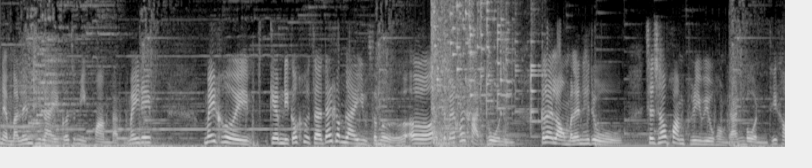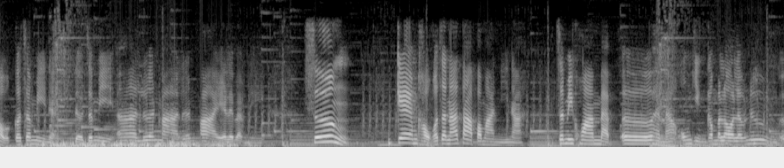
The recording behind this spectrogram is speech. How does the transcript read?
เนี่ยมาเล่นทีไรก็จะมีความแบบไม่ได้ ไม่เคยเกมนี้ก็คือจะได้กำไรอยู่เสมอ เออ จะไม่ค่อยขาดทุน ก็เลยลองมาเล่นให้ดู ฉันชอบความพรีวิวของด้านบนที่เขาก็จะมีเนี่ย เดี๋ยวจะมีอ่าเลื่อนมาเลื่อนไปอะไรแบบนี้ ซึ่งเกมเขาก็จะหน้าตาประมาณนี้นะ จะมีความแบบเออเห็นไหมองค์หญิงกำมารอแล้วนึ่งเอ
